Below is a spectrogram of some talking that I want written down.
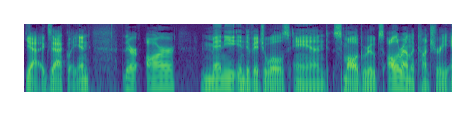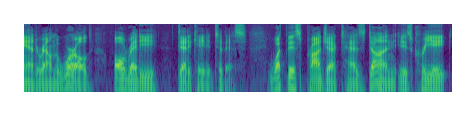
Yeah, exactly. And there are many individuals and small groups all around the country and around the world already dedicated to this. What this project has done is create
